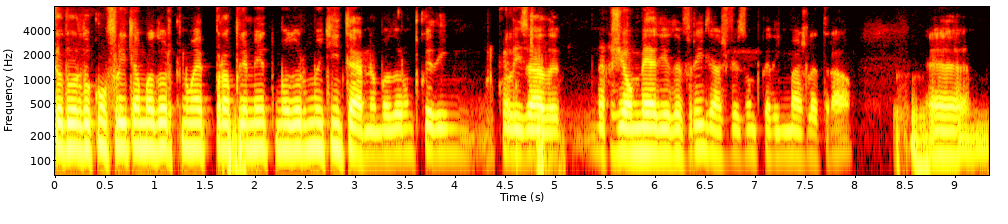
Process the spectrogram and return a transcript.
a dor do conflito é uma dor que não é propriamente uma dor muito interna, é uma dor um bocadinho localizada na região média da virilha, às vezes um bocadinho mais lateral. Um,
